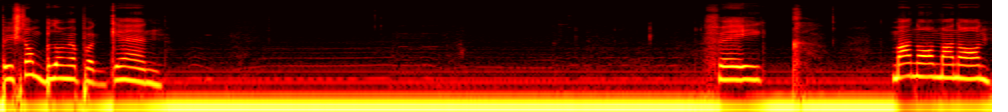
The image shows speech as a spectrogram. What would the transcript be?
Bitch, don't blow me up again. Fake. Man on, man on.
